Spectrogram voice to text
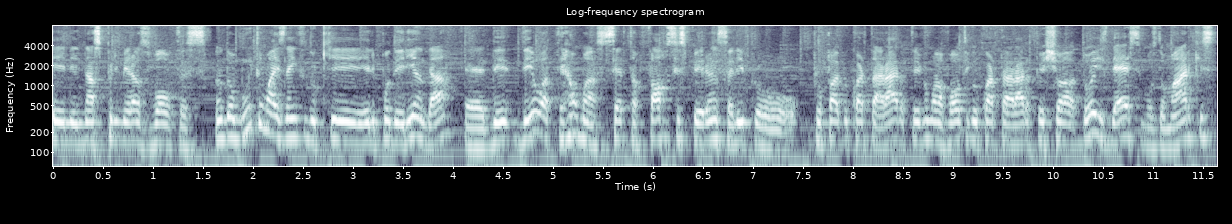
ele nas primeiras voltas andou muito mais lento do que ele poderia andar, é, de, deu até uma certa falsa esperança ali pro, pro Fábio Quartararo. Teve uma volta que o Quartararo fechou a dois décimos do Marques,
